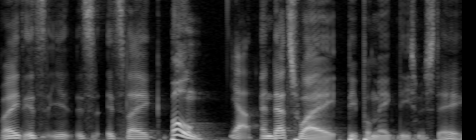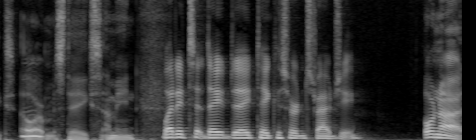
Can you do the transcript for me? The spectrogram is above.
right it's it's it's like boom Yeah. and that's why people make these mistakes or Mm. mistakes. I mean, But it they they take a certain strategy. or not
